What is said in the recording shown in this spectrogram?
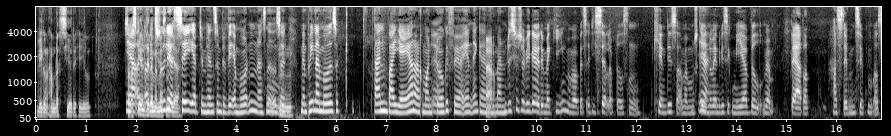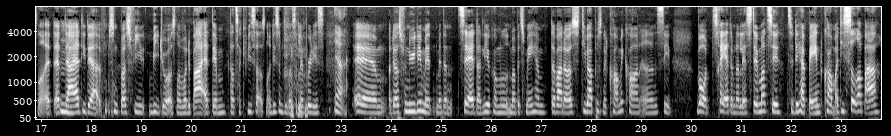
i virkeligheden ham, der siger det hele. Så ja, der sker og, og det er med, tydeligt at se, at Jim Henson bevæger munden og sådan noget. Så, Mm. men på en eller anden måde, så der er en barriere, når der kommer en Ja. dukkefører ind. Ikke? Ja. Ja. Man, Men det synes jeg virkelig er det magien med Muppets, at de selv er blevet sådan kendte, så man måske Ja. ja. nødvendigvis ikke mere ved, hvem det er, der har stemmen til dem og sådan noget. At, at Mm. mm. der er de der sådan BuzzFeed-videoer og sådan noget, hvor det bare er dem, der tager quizzer og sådan noget, ligesom de var celebrities. ja. øhm, og det er også for nylig med, med den serie, der lige er kommet ud, Muppets Mayhem, der var der også, de var på sådan et Comic-Con eller en scene, hvor tre af dem, der lærer stemmer til, til det her band, kom, og de sidder bare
